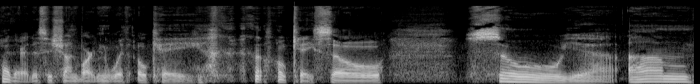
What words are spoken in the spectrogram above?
Hi there, this is Sean Barton with OK. okay, so so yeah. Um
